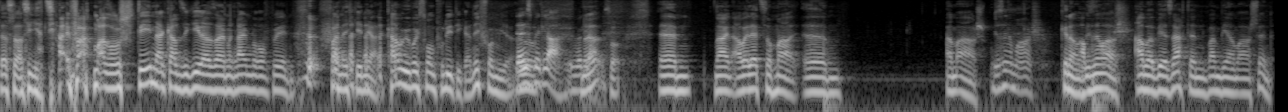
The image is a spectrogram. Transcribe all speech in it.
Das lasse ich jetzt hier einfach mal so stehen, da kann sich jeder seinen Reim drauf bilden. Fand ich genial. Kam übrigens vom Politiker, nicht von mir. Das ist mir klar, ist mir klar. Ne? So. Ähm, nein, aber jetzt nochmal. Ähm, am Arsch. Wir sind am Arsch. Genau, Am wir sind am Arsch. Arsch. Aber wer sagt denn, wann wir am Arsch sind?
